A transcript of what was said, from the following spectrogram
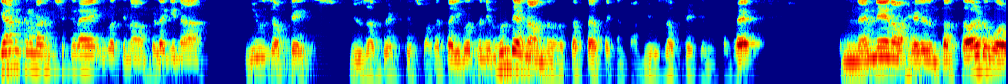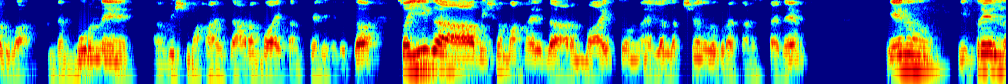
ಜ್ಞಾನ ಕನ್ನಡ ವೀಕ್ಷಕರೇ, ಇವತ್ತಿನ ಬೆಳಗಿನ ನ್ಯೂಸ್ ಅಪ್ಡೇಟ್ಸ್ ನ್ಯೂಸ್ ಅಪ್ಡೇಟ್ಸ್ಗೆ ಸ್ವಾಗತ. ಇವತ್ತು ನಿಮ್ ಮುಂದೆ ನಾನು ತರ್ತಾ ಇರ್ತಕ್ಕಂಥ ನ್ಯೂಸ್ ಅಪ್ಡೇಟ್ ಏನಂತಂದ್ರೆ ನಿನ್ನೆ ನಾವು ಹೇಳಿದಂತ ಥರ್ಡ್ ವರ್ಲ್ಡ್ ವಾರ್ ಅಂದ್ರೆ ಮೂರನೇ ವಿಶ್ವ ಮಹಾಯುದ್ಧ ಆರಂಭ ಆಯ್ತು ಅಂತ ಹೇಳಿ ಹೇಳಿದ್ದು. ಸೊ ಈಗ ಆ ವಿಶ್ವ ಮಹಾಯುದ್ಧ ಆರಂಭ ಆಯ್ತು ಅನ್ನೋ ಎಲ್ಲ ಲಕ್ಷಣಗಳು ಕೂಡ ಕಾಣಿಸ್ತಾ ಇದೆ. ಏನು ಇಸ್ರೇಲ್,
